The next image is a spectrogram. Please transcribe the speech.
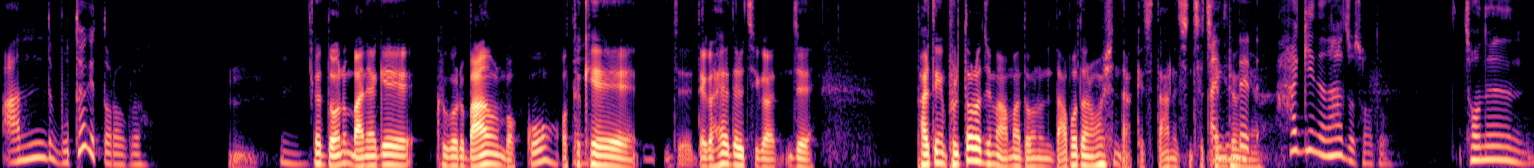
안 못하겠더라고요. 음. 음. 그러니까 너는 만약에 그거를 마음을 먹고 어떻게 네. 이제 내가 해야 될지가 이제 발등에 불 떨어지면 아마 너는 나보다는 훨씬 낫겠지. 나는 진짜 아니 근데 젠병이야. 하기는 하죠 저도. 저는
